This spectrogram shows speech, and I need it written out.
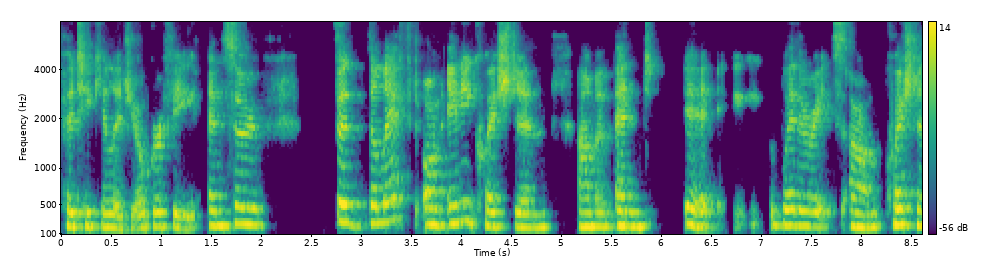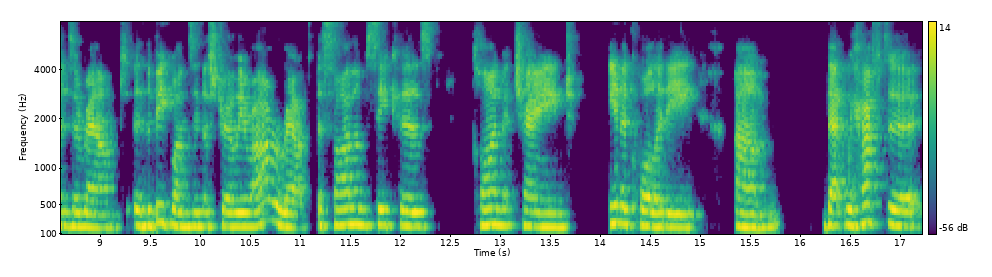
particular geography. And so, for the left on any question, um, and it, whether it's um, questions around, and the big ones in Australia are around asylum seekers, climate change, inequality, um, that we have to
